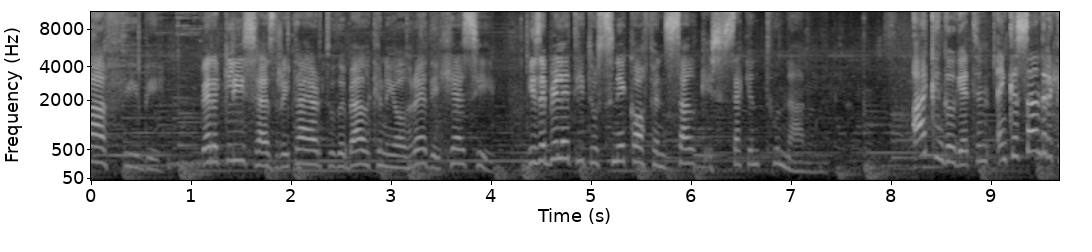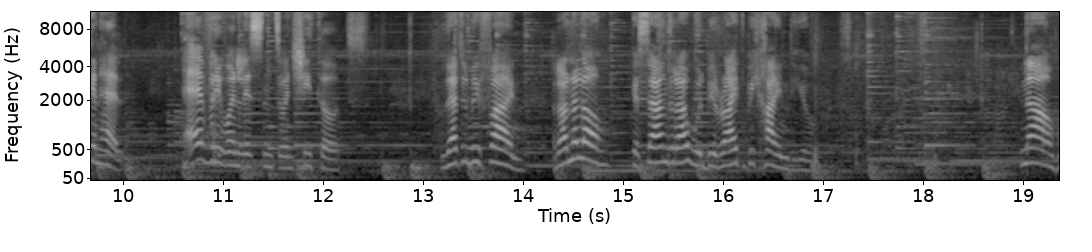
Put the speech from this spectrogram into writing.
Ah, Phoebe. Pericles has retired to the balcony already, has he? His ability to sneak off and sulk is second to none. I can go get him, and Kassandra can help. Everyone listens when she talks. That'll be fine. Run along. Kassandra will be right behind you. Now,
